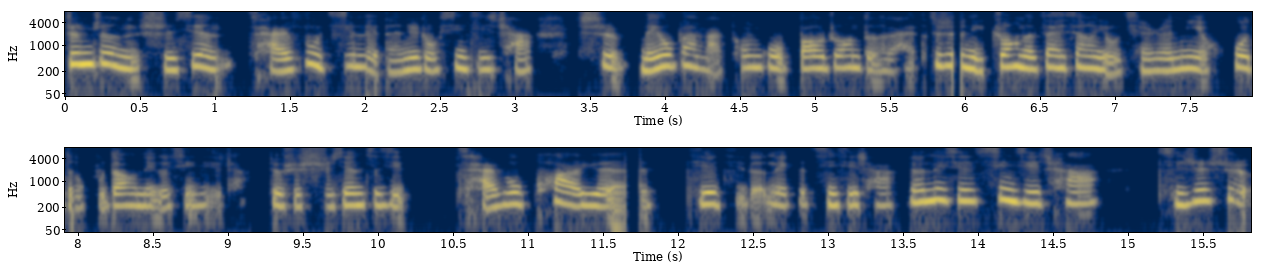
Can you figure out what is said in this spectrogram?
真正实现财富积累的那种信息差是没有办法通过包装得来的。就是你装的再像有钱人，你也获得不到那个信息差，就是实现自己财富跨越阶级的那个信息差。那那些信息差。其实是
